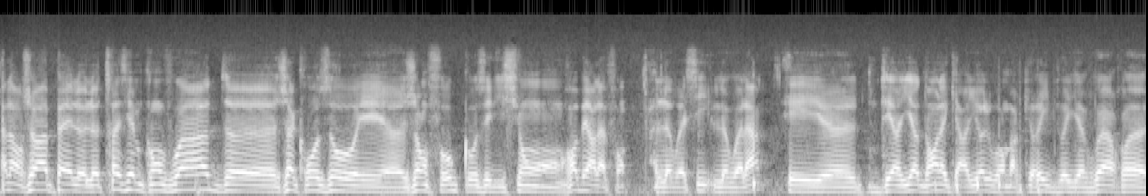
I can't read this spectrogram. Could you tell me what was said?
Alors, je rappelle le 13e convoi de Jacques Roseau et euh, Jean Fauque aux éditions Robert Laffont. Le voici, le voilà. Et euh, derrière, dans la carriole, vous remarquerez, il doit y avoir euh,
